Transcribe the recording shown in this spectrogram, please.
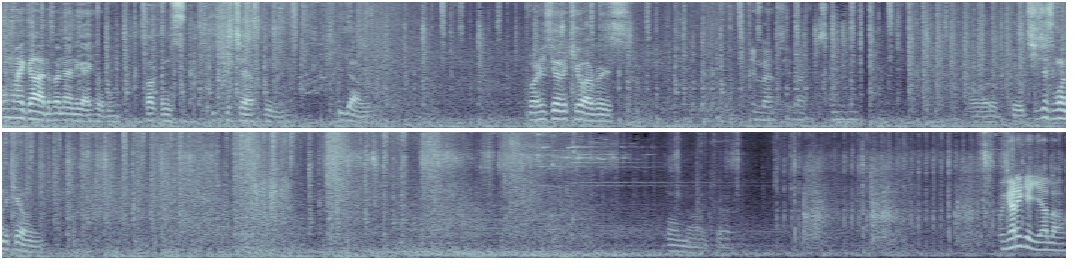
Oh my god, the banana guy killed him. Fucking bitch ass. He got me. Bro, he's gonna kill our race. He left, he left. for some reason. Oh, what a bitch. He just wanted to kill me. Oh my god. We gotta get yellow.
